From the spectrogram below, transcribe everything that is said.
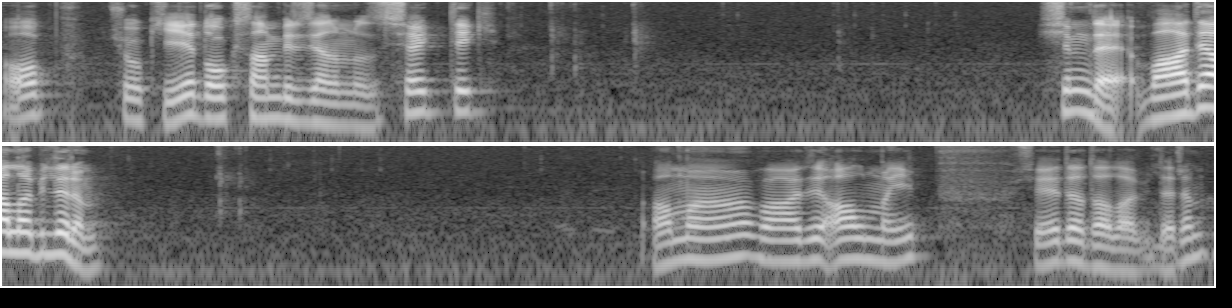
Hop çok iyi 91 canımızı çektik. Şimdi vade alabilirim. Ama vade almayıp şeye de dalabilirim.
